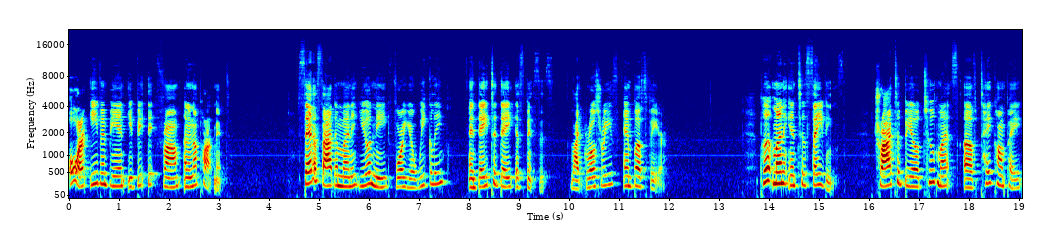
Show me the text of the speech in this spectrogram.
or even being evicted from an apartment. Set aside the money you'll need for your weekly and day to day expenses like groceries and bus fare. Put money into savings. Try to build two months of take home pay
